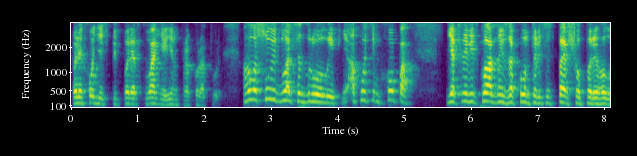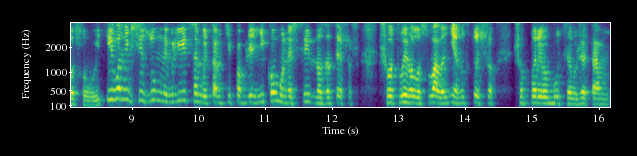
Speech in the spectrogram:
переходять в підпорядкування Генпрокуратури. Голосують 22 липня, а потім хопа як невідкладний закон 31-го переголосовують. І вони всі з умними ліцями, там, типа, блін, нікому не стидно за те, що що от ви голосували. Ні, ну хтось, що щоб переобуться, вже там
